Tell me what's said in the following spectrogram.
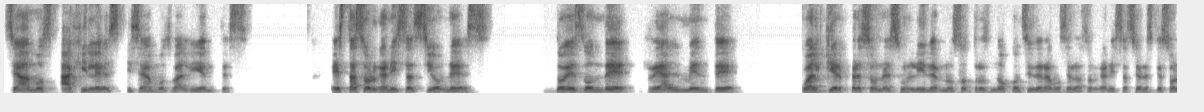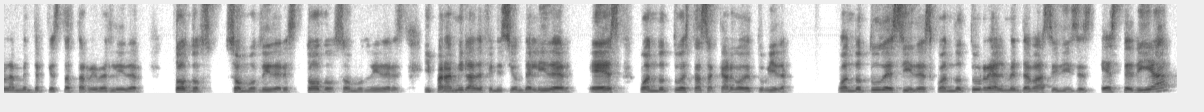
seamos ágiles y seamos valientes. Estas organizaciones es donde realmente cualquier persona es un líder. Nosotros no consideramos en las organizaciones que solamente el que está hasta arriba es líder. Todos somos líderes, todos somos líderes. Y para mí la definición de líder es cuando tú estás a cargo de tu vida, cuando tú decides, cuando tú realmente vas y dices, este día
